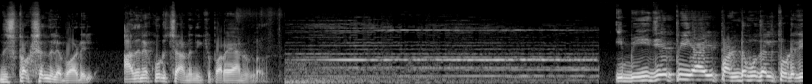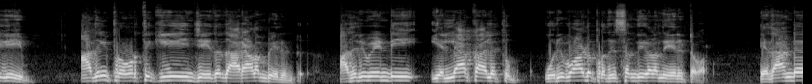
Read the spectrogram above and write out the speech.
നിഷ്പക്ഷ നിലപാടിൽ അതിനെക്കുറിച്ചാണ് എനിക്ക് പറയാനുള്ളത്. ഈ ബി ജെ പി ആയി പണ്ട് മുതൽ തുടരുകയും അതിൽ പ്രവർത്തിക്കുകയും ചെയ്ത ധാരാളം പേരുണ്ട്. അതിനുവേണ്ടി എല്ലാ കാലത്തും ഒരുപാട് പ്രതിസന്ധികളെ നേരിട്ടവർ. ഏതാണ്ട്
